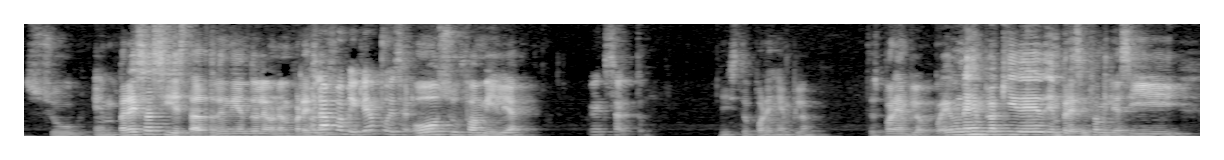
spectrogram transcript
su empresa si estás vendiéndole a una O la empresa familia puede ser. o su familia. Exacto. Listo, por ejemplo. Entonces, por ejemplo, pues, un ejemplo aquí de empresa y familia. Si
